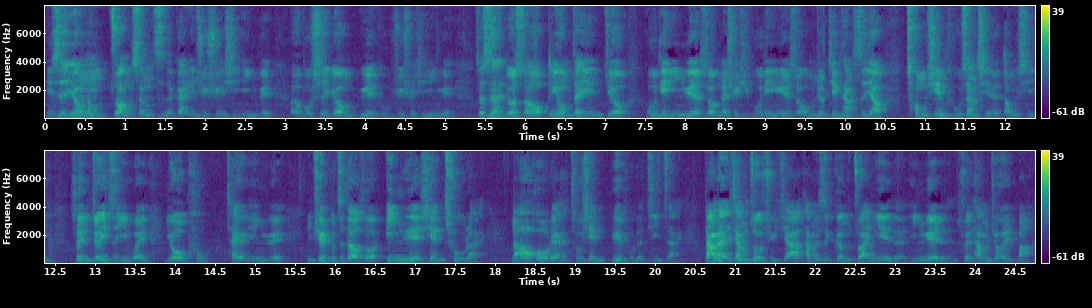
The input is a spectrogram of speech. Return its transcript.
你是用那种撞声词的概念去学习音乐，而不是用乐谱去学习音乐。这是很多时候，因为我们在研究古典音乐的时候，我们在学习古典音乐的时候，我们就经常是要重现谱上写的东西，所以你就一直以为有谱才有音乐，你却不知道说音乐先出来，然后后面还出现乐谱的记载。当然，像作曲家他们是更专业的音乐人，所以他们就会把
